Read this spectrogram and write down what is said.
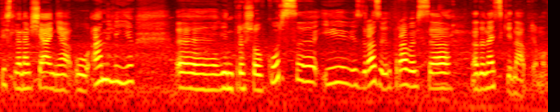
після навчання у Англії е, він пройшов курс е, і зразу відправився на Донецький напрямок.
